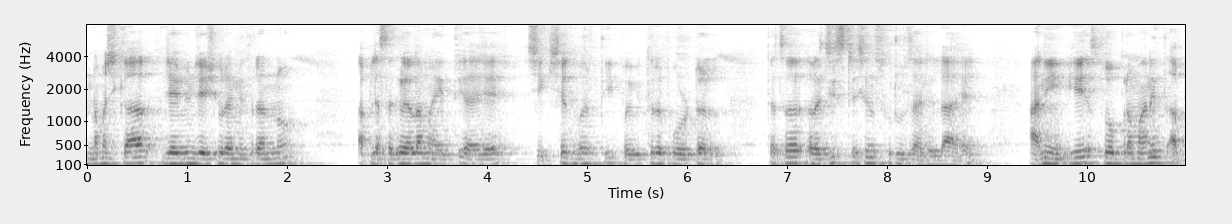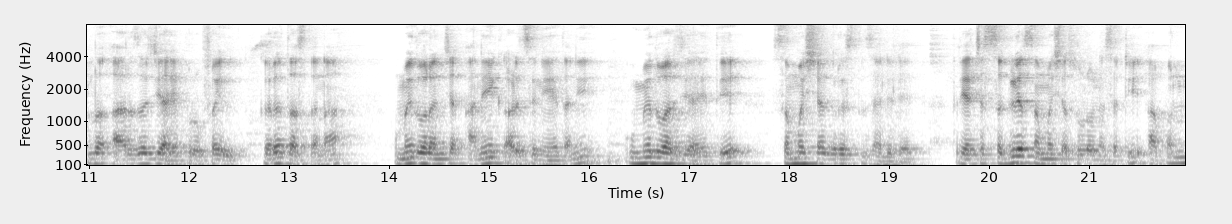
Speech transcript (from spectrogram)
नमस्कार जय भीम जय शिवराय मित्रांनो. आपल्या सगळ्याला माहिती आहे शिक्षक भरती पवित्र पोर्टल त्याचं रजिस्ट्रेशन सुरू झालेलं आहे. आणि हे स्वप्रमाणित आपलं अर्ज जे आहे प्रोफाईल करत असताना उमेदवारांच्या अनेक अडचणी आहेत आणि उमेदवार जे आहेत ते समस्याग्रस्त झालेले आहेत. तर याच्या सगळ्या समस्या सोडवण्यासाठी आपण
